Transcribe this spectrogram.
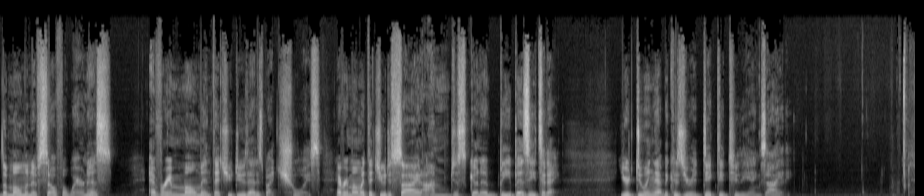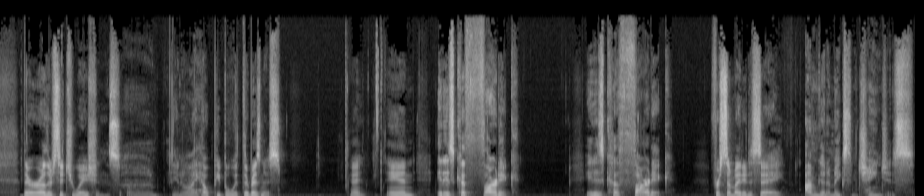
the moment of self awareness, every moment that you do that is by choice. Every moment that you decide, I'm just going to be busy today, you're doing that because you're addicted to the anxiety. There are other situations. Uh, you know, I help people with their business. Okay. And it is cathartic. It is cathartic for somebody to say, I'm going to make some changes.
